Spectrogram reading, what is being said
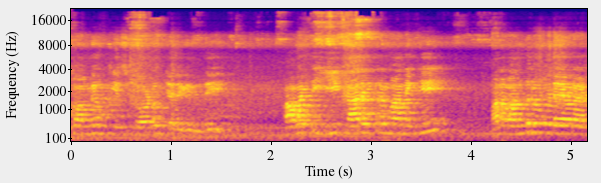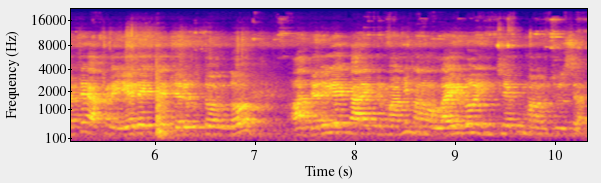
భాగస్వామ్యం తీసుకోవడం జరిగింది. కాబట్టి ఈ కార్యక్రమానికి మనం అందరూ కూడా ఏమంటే అక్కడ ఏదైతే జరుగుతుందో ఆ జరిగే కార్యక్రమాన్ని మనం లైవ్లో ఇంచేపు మనం చూసాం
